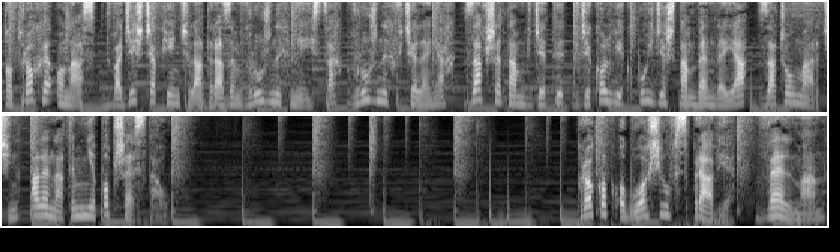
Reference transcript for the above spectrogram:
To trochę o nas, 25 lat razem w różnych miejscach, w różnych wcieleniach, zawsze tam gdzie ty, gdziekolwiek pójdziesz tam będę ja, zaczął Marcin, ale na tym nie poprzestał. Prokop ogłosił w sprawie Wellman,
